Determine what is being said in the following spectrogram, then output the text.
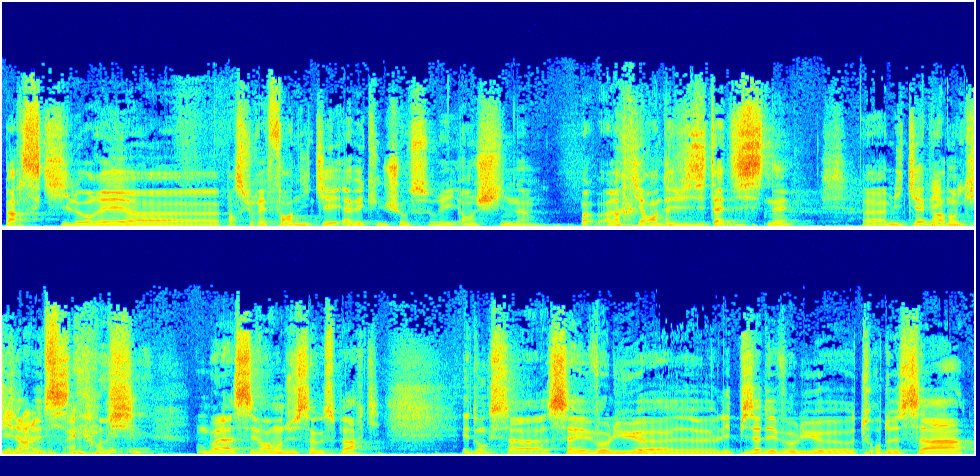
parce qu'il aurait, euh, parce qu'il aurait forniqué avec une chauve-souris en Chine, alors qu'il rendait visite à Disney, euh, Mickey, Avec pardon, Mickey qui gère le Disney en Chine. Donc voilà, c'est vraiment du South Park. Et donc ça, ça évolue, euh, l'épisode évolue euh, autour de ça.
